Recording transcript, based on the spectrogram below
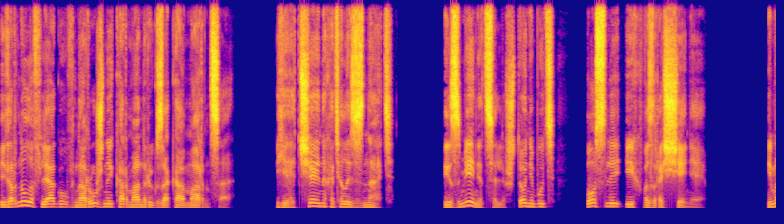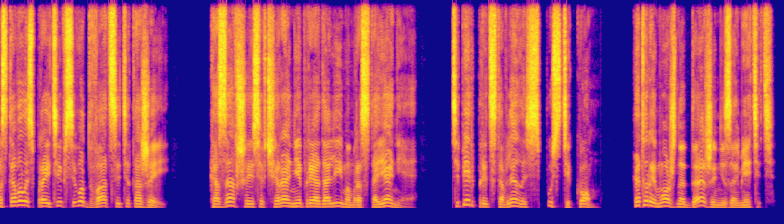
и вернула флягу в наружный карман рюкзака Марнса. Ей отчаянно хотелось знать, изменится ли что-нибудь после их возвращения. Им оставалось пройти всего двадцать этажей, казавшееся вчера непреодолимым расстояние, теперь представлялось пустяком, который можно даже не заметить.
